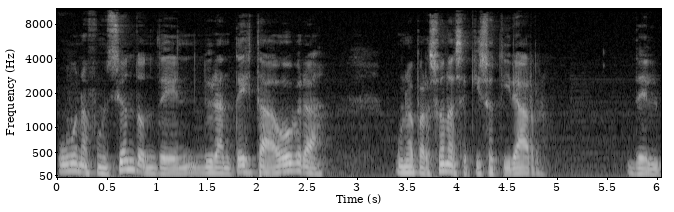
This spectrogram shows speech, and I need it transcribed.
Hubo una función donde durante esta obra una persona se quiso tirar del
